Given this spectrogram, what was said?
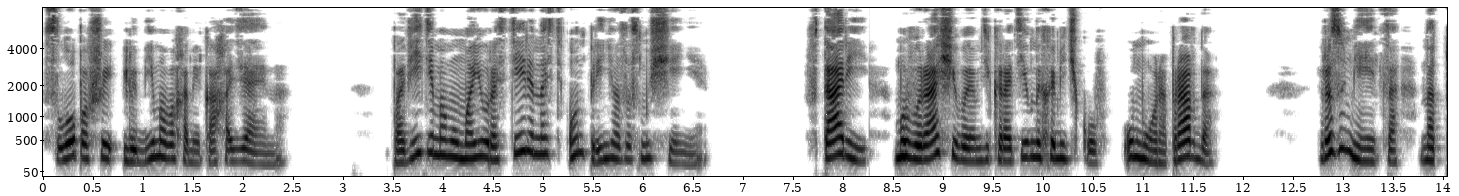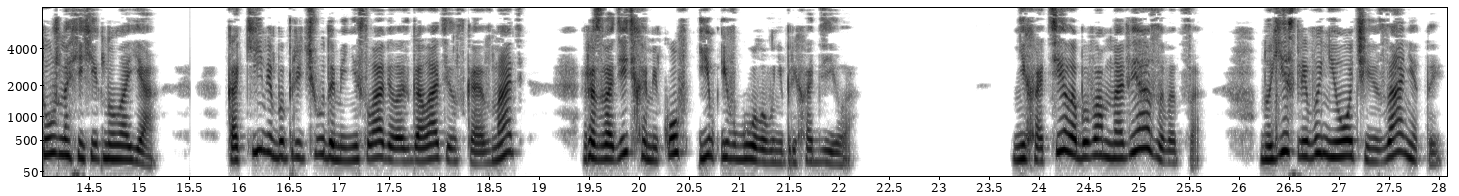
слопавший любимого хомяка хозяина». По-видимому, мою растерянность он принял за смущение. В Тарии мы выращиваем декоративных хомячков. Умора, правда? Разумеется, натужно хихикнула я. Какими бы причудами ни славилась галатинская знать, разводить хомяков им и в голову не приходило. Не хотела бы вам навязываться, но если вы не очень заняты,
